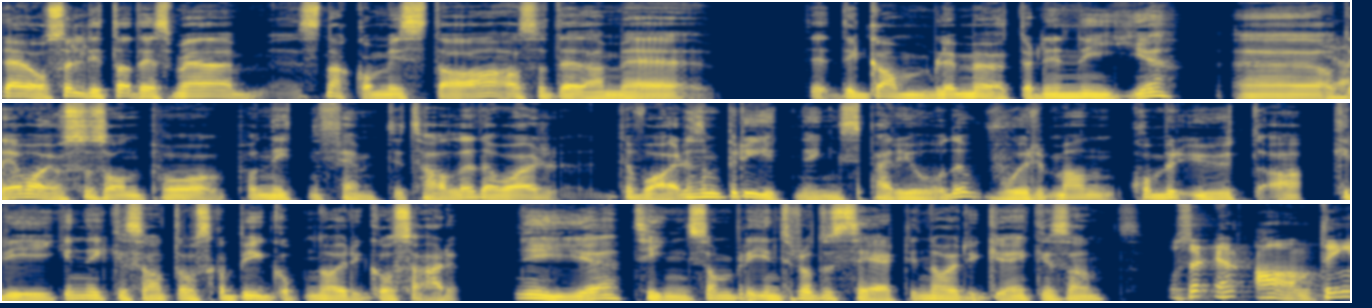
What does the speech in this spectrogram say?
Det er jo også litt av det som jeg snakka om i stad, altså det der med det, det gamle møter det nye. Uh, og Ja. Det var jo også sånn på, på 1950-tallet. Det, det var en sånn brytningsperiode hvor man kommer ut av krigen ikke sant, og skal bygge opp Norge, og så er det nye ting som blir introdusert i Norge, ikke sant. Og så en annen ting,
